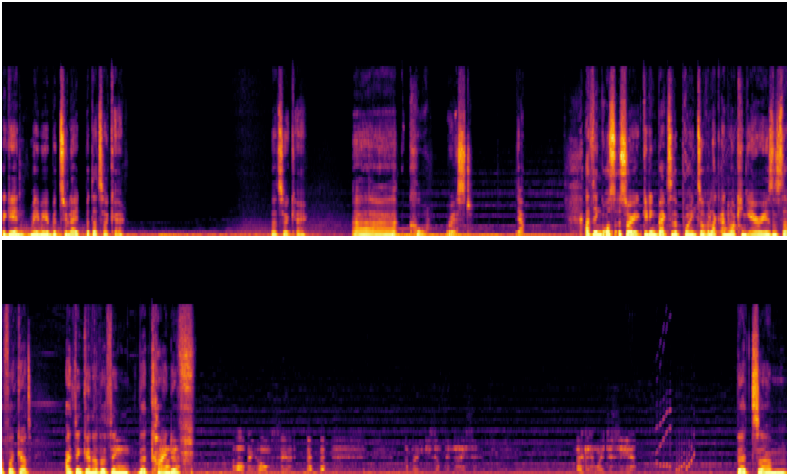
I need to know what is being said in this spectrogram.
Again, maybe a bit too late, but that's okay. That's okay. Uh, cool. Rest. Yeah. I think also, sorry, getting back to the point of like unlocking areas and stuff like that, I think another thing that kind of... I'll be home soon. I'm bringing you something nice. I can't wait to see you. that um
